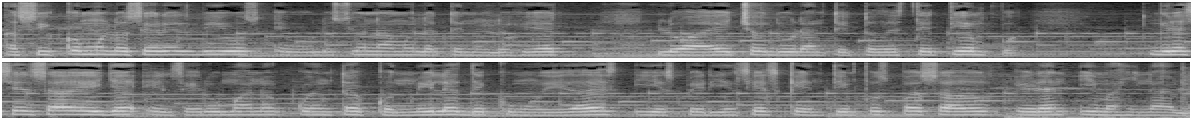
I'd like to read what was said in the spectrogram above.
Así como los seres vivos evolucionamos, la tecnología lo ha hecho durante todo este tiempo. Gracias a ella, el ser humano cuenta con miles de comodidades y experiencias que en tiempos pasados eran imaginables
